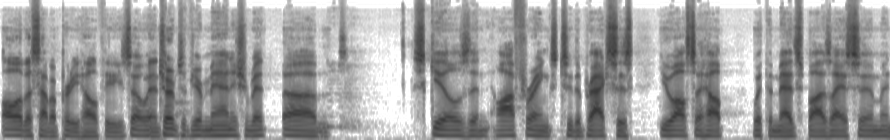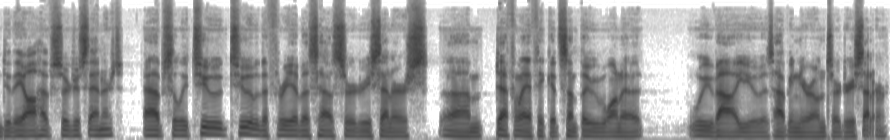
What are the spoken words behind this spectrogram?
All of us have a pretty healthy. So in terms of your management um, skills and offerings to the practices, you also help with the med spas, I assume. And do they all have surgery centers? absolutely two two of the three of us have surgery centers. Um, definitely, I think it's something we want to we value is having your own surgery center.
